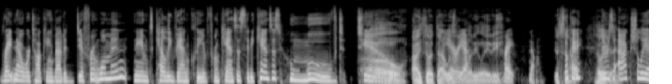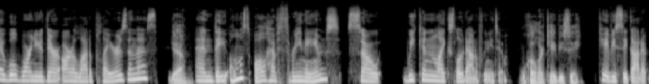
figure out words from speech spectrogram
right now we're talking about a different woman named Kelly Van Cleve from Kansas City, Kansas, who moved to. Oh, I thought that the was area. the bloody lady. Right. No. It's. Okay. Kelly There's Van- actually, I will warn you, there are a lot of players in this, yeah. and they almost all have three names. So we can like slow down if we need to. We'll call her KVC. KVC, got it.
